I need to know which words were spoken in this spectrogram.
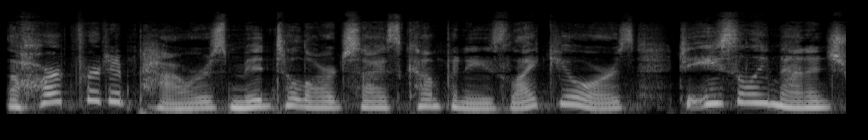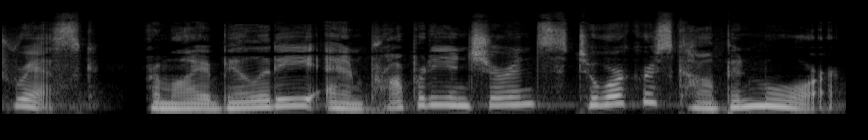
The Hartford empowers mid to large size companies like yours to easily manage risk, from liability and property insurance to workers' comp and more.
